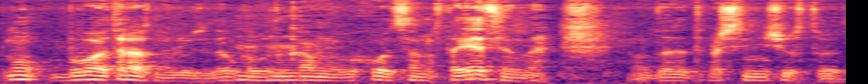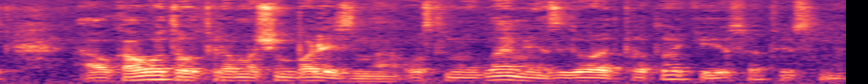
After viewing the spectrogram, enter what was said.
Ну, бывают разные люди, да, у кого-то камни выходят самостоятельно, вот это почти не чувствуют. А у кого-то вот прям очень болезненно, острыми углами задевают протоки, и, соответственно,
